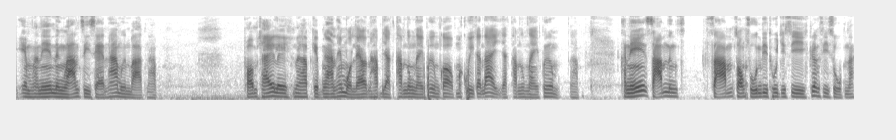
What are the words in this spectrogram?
XM คันนี้หนึ่งล้านสี่แสนห้าหมื่นบาทนะครับ พร้อมใช้เลยนะครับ เก็บงานให้หมดแล้วนะครับ อยากทำตรงไหนเพิ่มก็มาคุยกันได้ อยากทำตรงไหนเพิ่มนะครับคันนี้3 1 3 2 0 D2GC เครื่อง4สูบนะ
